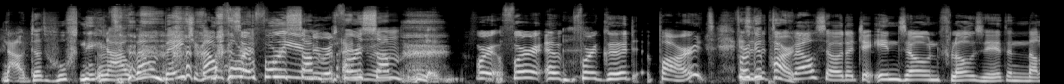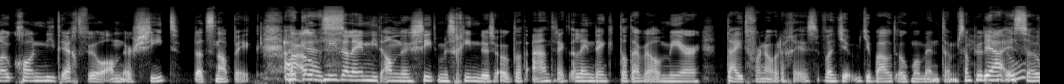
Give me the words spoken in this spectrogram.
Nou, dat hoeft niet. Nou, wel een beetje. Wel voor, voor some. Voor waarschijnlijk wel. some. voor voor eh, voor a good part. For is het good part. wel zo dat je in zo'n flow zit en dan ook gewoon niet echt veel anders ziet. Dat snap ik. Maar ook niet alleen niet anders ziet, misschien dus ook dat aantrekt. Alleen denk ik dat daar wel meer tijd voor nodig is. Want je, je bouwt ook momentum. Snap je ik Ja, is zo.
